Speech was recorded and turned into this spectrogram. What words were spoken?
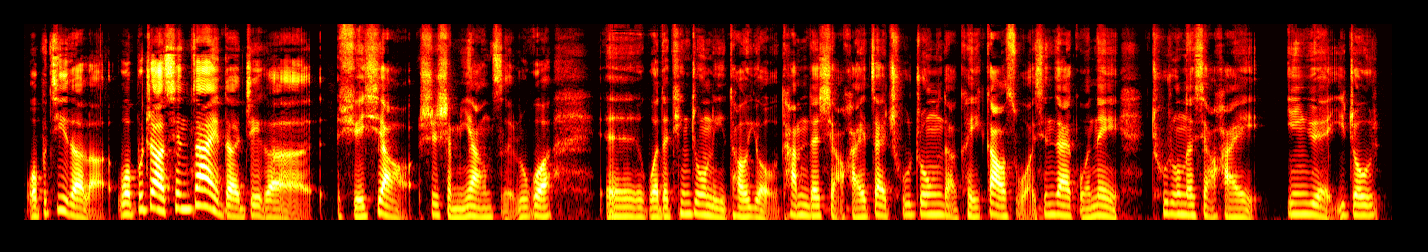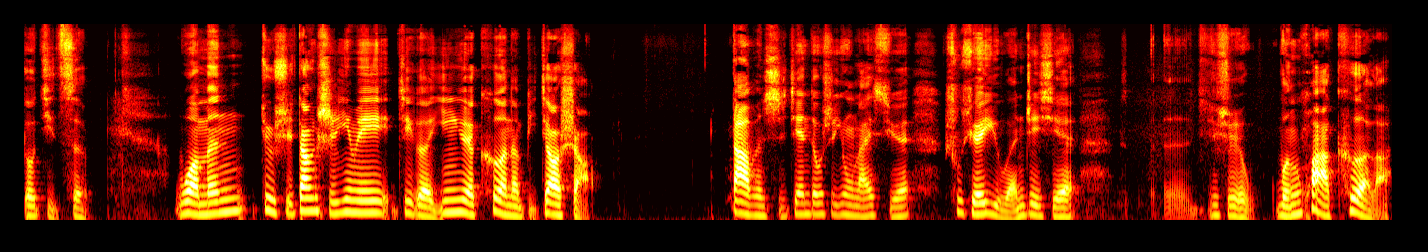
我不记得了，我不知道现在的这个学校是什么样子。如果，呃，我的听众里头有他们的小孩在初中的，可以告诉我，现在国内初中的小孩音乐一周有几次？我们就是当时因为这个音乐课呢比较少，大部分时间都是用来学数学、语文这些，呃，就是文化课了。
